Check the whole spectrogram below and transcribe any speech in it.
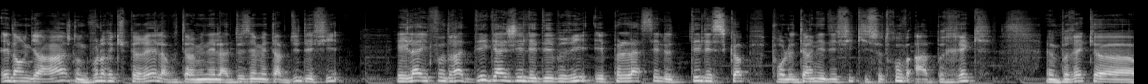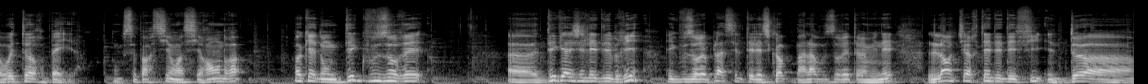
est dans le garage, donc vous le récupérez, là vous terminez la deuxième étape du défi. Et là, il faudra dégager les débris et placer le télescope pour le dernier défi qui se trouve à Break, Breakwater Bay. Donc c'est parti, on va s'y rendre. Ok, donc dès que vous aurez euh, dégagé les débris et que vous aurez placé le télescope, ben là vous aurez terminé l'entièreté des défis de, euh,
